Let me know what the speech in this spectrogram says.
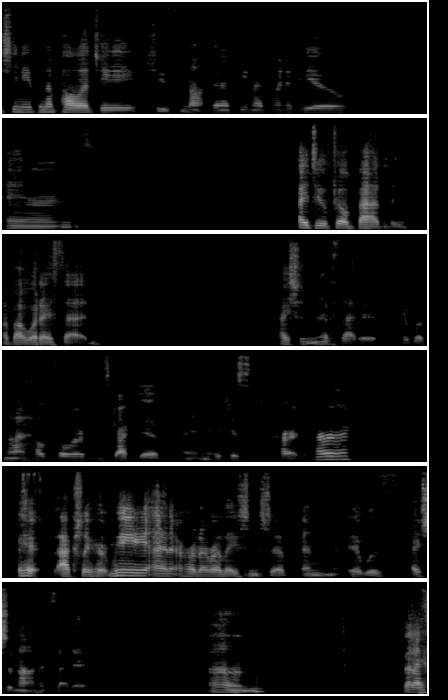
she needs an apology. She's not going to see my point of view and I do feel badly about what I said. I shouldn't have said it. It was not helpful or constructive, and it just hurt her. It actually hurt me, and it hurt our relationship. And it was I should not have said it. Um, but I,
